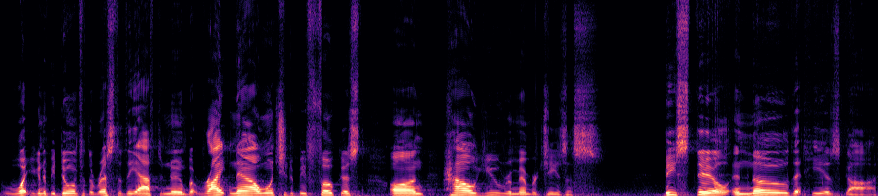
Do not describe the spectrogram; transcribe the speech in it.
what you're going to be doing for the rest of the afternoon. But right now, I want you to be focused on how you remember Jesus. Be still and know that He is God.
